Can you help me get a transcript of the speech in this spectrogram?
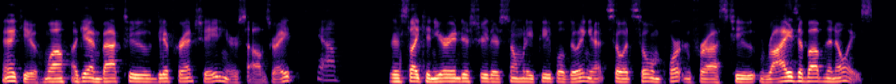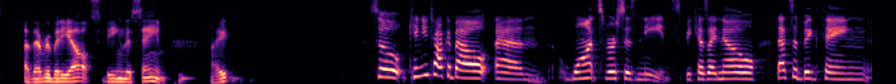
Thank you. Well again back to differentiating ourselves right? Yeah just like in your industry there's so many people doing it. So it's so important for us to rise above the noise of everybody else being the same right? So can you talk about um, wants versus needs? Because i know that's a big thing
